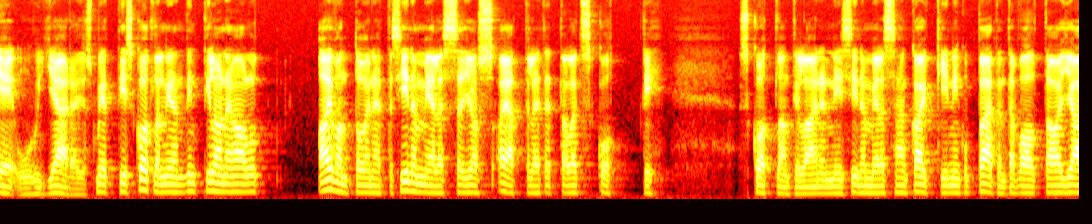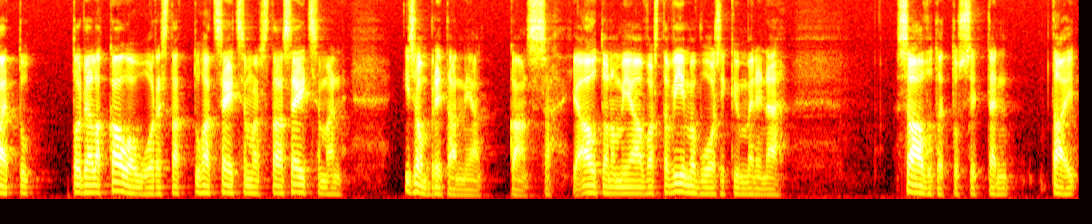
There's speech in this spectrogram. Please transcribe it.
EU jäädä. Jos miettii Skotlannin, niin tilanne on ollut aivan toinen, että siinä mielessä, jos ajattelet, että olet skotti, skotlantilainen, niin siinä mielessähän kaikki niin kuin päätäntävalta on jaettu todella kauan vuodesta 1707 Ison-Britannian kanssa. Ja autonomia on vasta viime vuosikymmeninä saavutettu sitten, tai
